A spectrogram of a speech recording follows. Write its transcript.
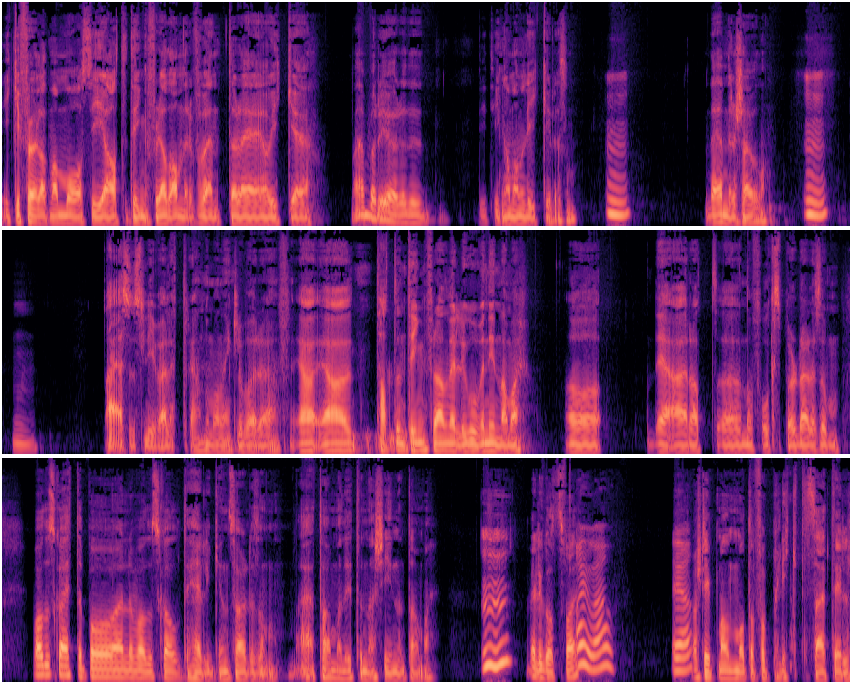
ikke føler at man må si ja til ting fordi at andre forventer det, og ikke Nei, bare gjøre det, de tinga man liker, liksom. Mm. Det endrer seg jo, da. Mm. Mm. Nei, jeg syns livet er lettere når man egentlig bare jeg, jeg har tatt en ting fra en veldig god venninne av meg, og det er at uh, når folk spør deg liksom hva du skal etterpå, eller hva du skal til helgen, så er det sånn Nei, ta meg dit energien tar meg. Mm. Veldig godt svar. Oi, wow. Ja. Da slipper man på en måte å forplikte seg til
